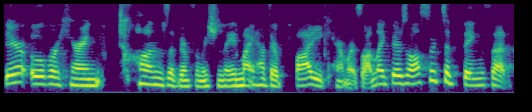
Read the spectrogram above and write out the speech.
they're overhearing tons of information. They might have their body cameras on. Like there's all sorts of things that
